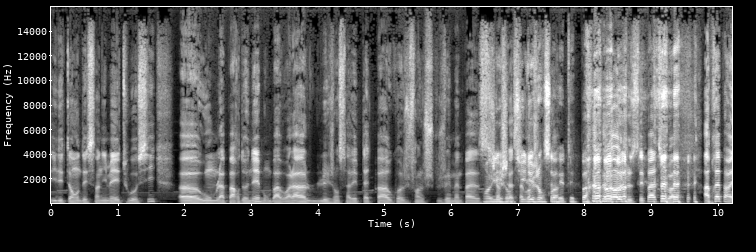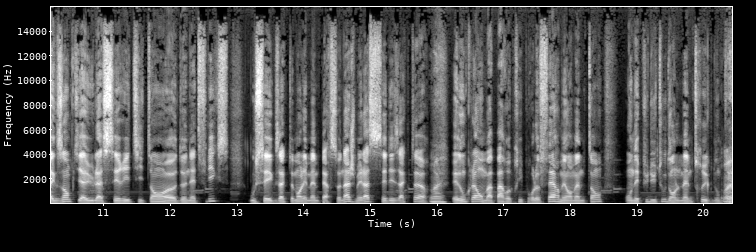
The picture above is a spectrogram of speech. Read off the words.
il était en dessin animé et tout aussi, euh, où on me l'a pardonné. Bon bah voilà, les gens savaient peut-être pas ou quoi. Enfin, je, je vais même pas Oh, chercher à gentil, savoir les gens savaient peut-être pas. non, je sais pas, tu vois. Après, par exemple, il y a eu la série Titan euh, de Netflix où c'est exactement les mêmes personnages, mais là, c'est des acteurs. ouais. Et donc là, on m'a pas repris pour le faire, mais en même temps, on n'est plus du tout dans le même truc. Donc Ouais. euh,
